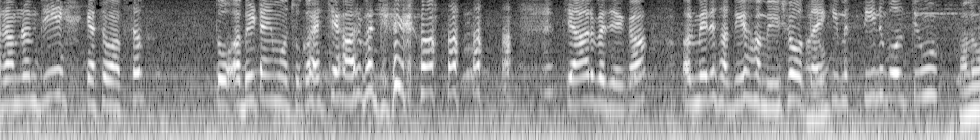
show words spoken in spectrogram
राम राम जी कैसे हो आप सब? तो अभी टाइम हो चुका है चार बजे का। चार बजे का। और मेरे साथ ये हमेशा होता है कि मैं तीन बोलती हूँ। हेलो।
